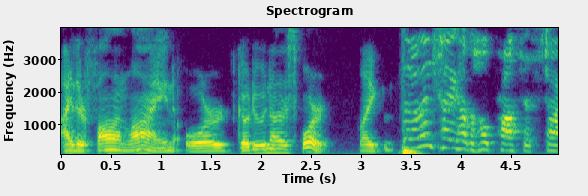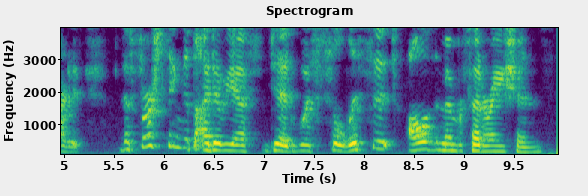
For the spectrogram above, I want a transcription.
Either fall in line or go to another sport. Like But I'm going to tell you how the whole process started. The first thing that the IWF did was solicit all of the member federations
